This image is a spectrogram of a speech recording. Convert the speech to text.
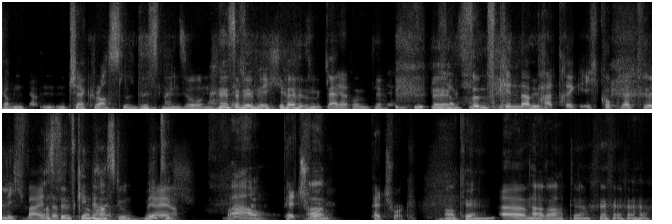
hab einen, ja. Jack Russell, das ist mein Sohn. so für mich, das ist ein kleiner ja. Hund. Ja. Ich habe fünf Kinder, Patrick. Ich gucke natürlich weiter. Was, fünf Kinder hast du? Wirklich? Wow. Patchwork. Ah. Patchwork. Okay. Ähm, Parat, ja.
